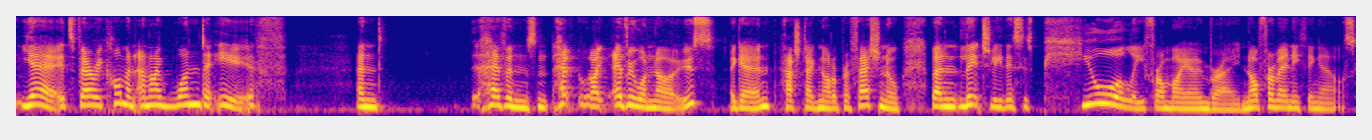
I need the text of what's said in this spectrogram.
yeah, it's very common, and I wonder if and heavens he, like everyone knows again hashtag not a professional then literally this is purely from my own brain not from anything else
